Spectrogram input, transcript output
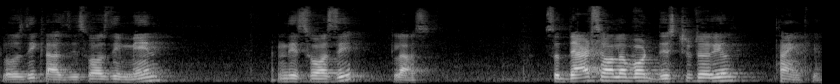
close the class. This was the main and this was the class. So that's all about this tutorial. Thank you.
